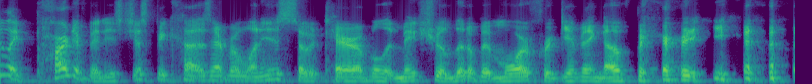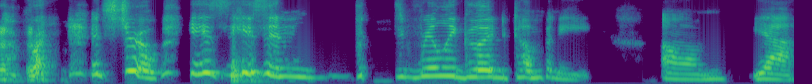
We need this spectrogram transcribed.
feel like part of it is just because everyone is so terrible, it makes you a little bit more forgiving of Barry. right. It's true. He's he's in really good company. Um, yeah,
